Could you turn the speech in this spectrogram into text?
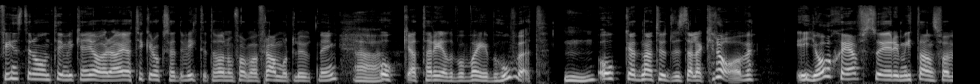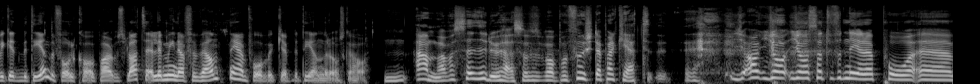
Finns det någonting vi kan göra? Jag tycker också att det är viktigt att ha någon form av framåtlutning Ja. och att ta reda på vad är behovet? Och att naturligtvis ställa krav. Är jag chef så är det mitt ansvar vilket beteende folk har på arbetsplatsen, eller mina förväntningar på vilket beteende de ska ha. Mm. Anna, vad säger du här som var på första parkett? Ja, jag, jag satt och funderade på, eh,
